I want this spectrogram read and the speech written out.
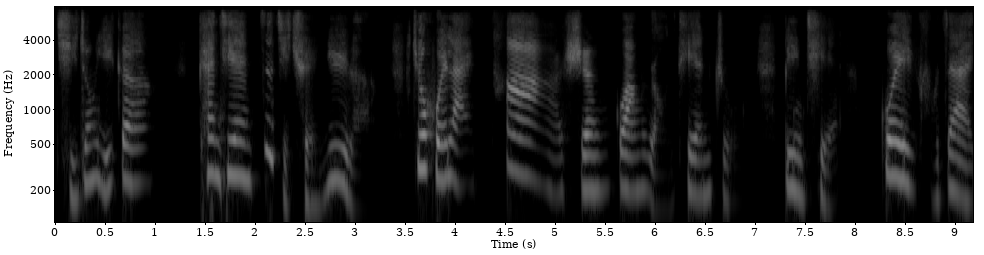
其中一个看见自己痊愈了，就回来大声光荣天主，并且跪伏在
